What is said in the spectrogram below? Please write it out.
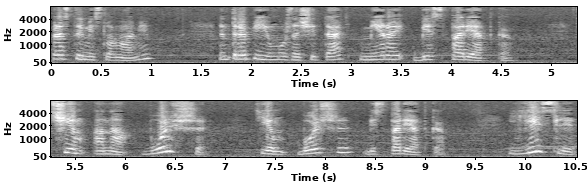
Простыми словами, энтропию можно считать мерой беспорядка. Чем она больше, тем больше беспорядка. Если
